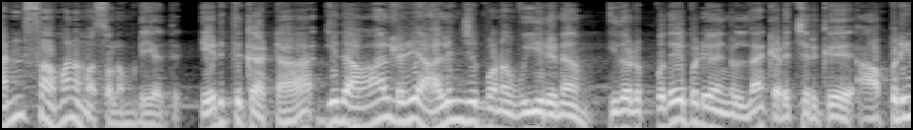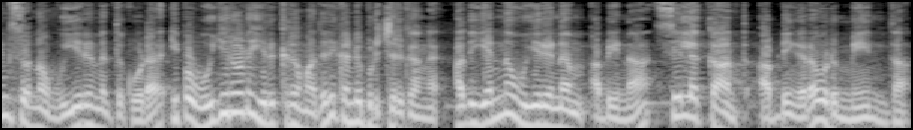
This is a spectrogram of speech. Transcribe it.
கன்ஃபார்மா நம்ம சொல்ல முடியாது. எடுத்துக்காட்டா இது ஆல்ரெடி அழிஞ்சு போன உயிரினம் இதோட புதைப்படிவங்கள் தான் கிடைச்சிருக்கு அப்படின்னு சொன்ன உயிரினத்து கூட இப்ப உயிரோட இருக்கிற மாதிரி கண்டுபிடிச்சிருக்காங்க. அது என்ன உயிரினம் அப்படின்னா சிலகாந்த் அப்படிங்கிற ஒரு மீன் தான்.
